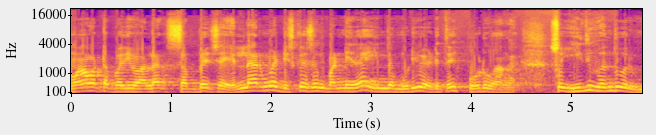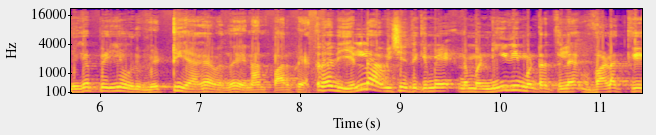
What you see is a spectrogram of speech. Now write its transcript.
மாவட்ட பதிவாளர் சப்ரிஜர் எல்லாருமே டிஸ்கஷன் பண்ணி தான் இந்த முடிவை எடுத்து போடுவாங்க. ஸோ இது வந்து ஒரு மிகப்பெரிய ஒரு வெற்றியாக வந்து நான் பார்ப்பேன் அதாவது எல்லா விஷயத்துக்குமே நம்ம நீதிமன்றத்தில் வழக்கு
